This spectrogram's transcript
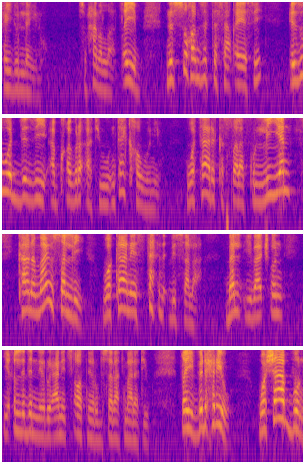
ከይዱለይ ኢሉ ስብሓን ላህ ጠይብ ንሱ ከምዚ ተሳቀየሲ እዚ ወዲ እዚ ኣብ ቐብሪ ኣትዩ እንታይ ክኸውን እዩ ወ ታርክ ኣሰላ ኩልያን ካነ ማ ዩሰሊ ወካነ የስተህድእ ብሰላ በል ይባጩን ይቕልድን ነሩ ይፃወት ነሩ ብሰላት ማለት እዩ ይ ብድሕሪኡ ወሻቡን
